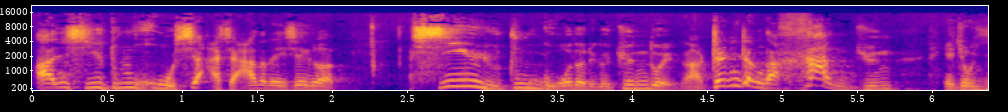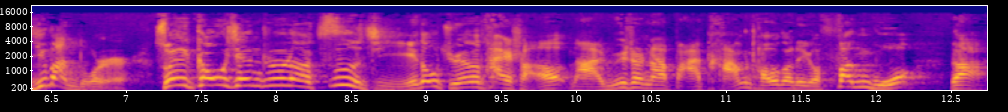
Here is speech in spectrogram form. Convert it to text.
安西都护下辖的这些个西域诸国的这个军队啊，真正的汉军。也就一万多人，所以高仙芝呢自己都觉得太少，那于是呢把唐朝的这个藩国啊，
